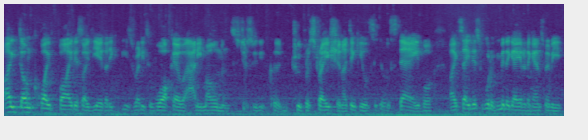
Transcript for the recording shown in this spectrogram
I don't quite buy this idea that he, he's ready to walk out at any moment just through frustration. I think he'll he'll stay, but I'd say this would have mitigated against maybe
